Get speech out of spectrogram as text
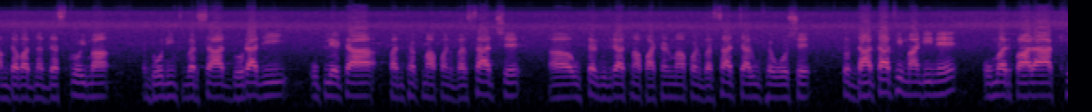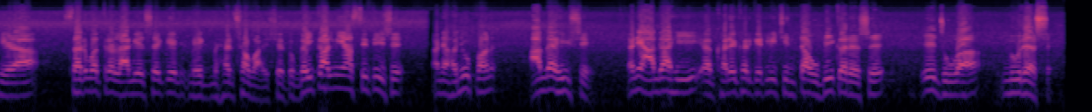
અમદાવાદના દસકોઈમાં દોઢ ઇંચ વરસાદ, ધોરાજી, ઉપલેટા, પંથકમાં પણ વરસાદ છે ઉત્તર ગુજરાતમાં, પાટણમાં પણ વરસાદ ચાલુ થયો છે. તો દાંતાથી માંડીને ઉમરપાડા, ખેડા સર્વત્ર લાગે છે કે મેઘમહેર છવાય છે. તો ગઈકાલની આ સ્થિતિ છે અને હજુ પણ આગાહી છે. અને આગાહી ખરેખર કેટલી ચિંતા ઊભી કરે છે એ જોવાનું રહેશે.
